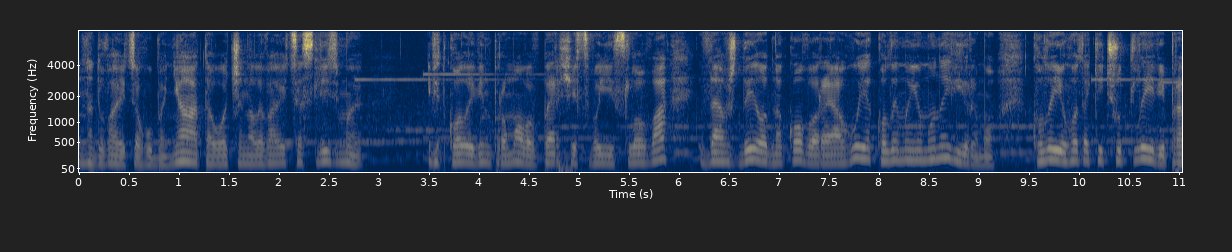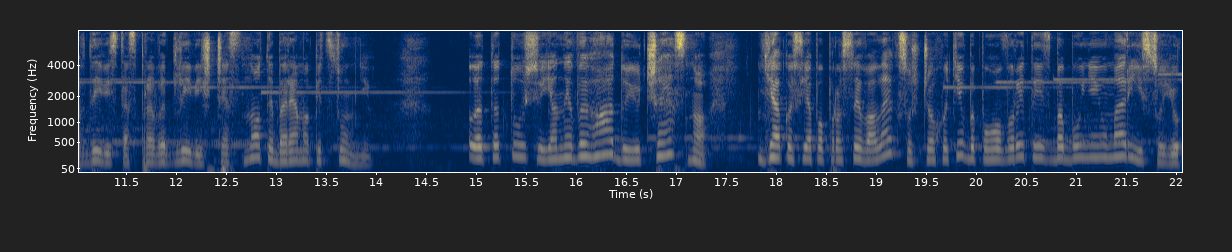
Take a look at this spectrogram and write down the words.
Надуваються губенята, очі наливаються слізьми. Відколи він промовив перші свої слова, завжди однаково реагує, коли ми йому не віримо, коли його такі чутливі, правдивість та справедливість чесноти беремо під сумнів. Але, татусю, я не вигадую, чесно. Якось я попросив Алексу, що хотів би поговорити із бабунею Марісою,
